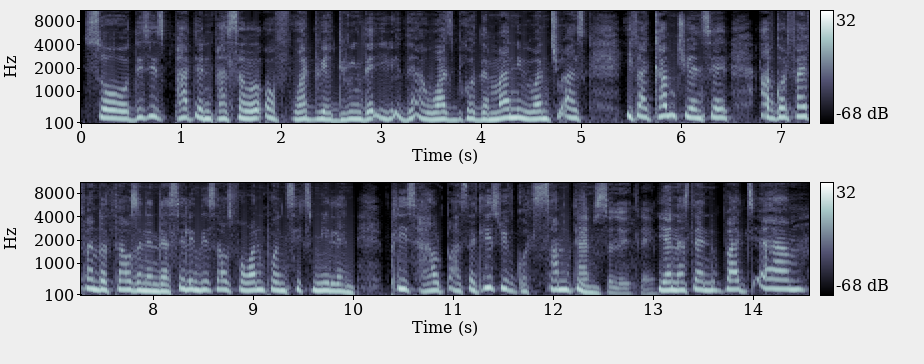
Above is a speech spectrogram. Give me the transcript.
So this is part and parcel of what we are doing the, the awards because the money we want to ask. If I come to you and say, I've got 500,000 and they're selling this house for 1.6 million, please help us. At least we've got something. Absolutely. You understand? But, um,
